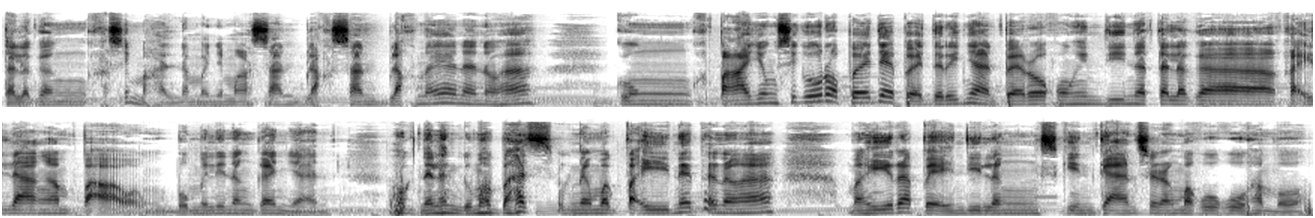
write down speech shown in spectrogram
talagang, kasi mahal naman yung mga sunblock, sunblock na yan, ano ha? Kung payong siguro, pwede, pwede rin yan. Pero kung hindi na talaga kailangan pa bumili ng ganyan, huwag na lang lumabas, huwag na magpainit, ano ha? Mahirap eh, hindi lang skin cancer ang makukuha mo,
